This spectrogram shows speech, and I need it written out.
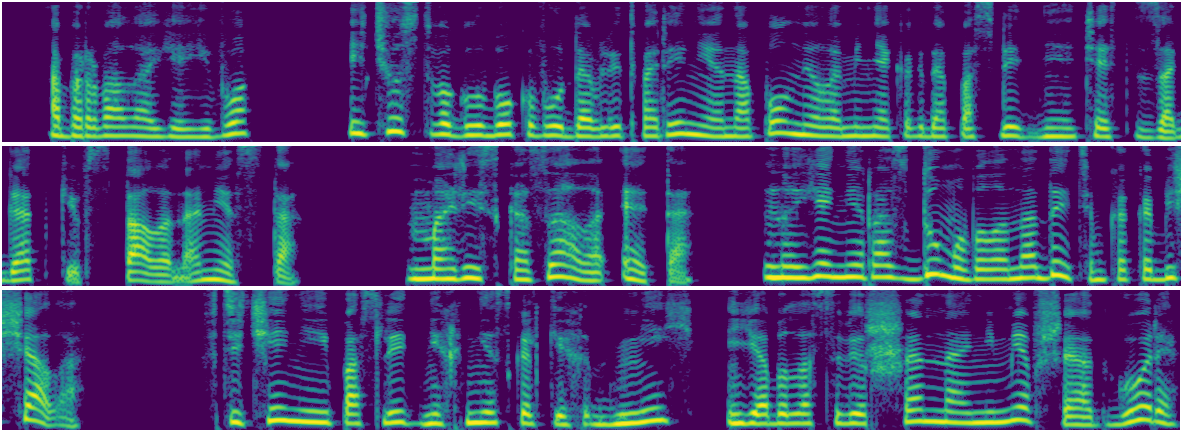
— оборвала я его, и чувство глубокого удовлетворения наполнило меня, когда последняя часть загадки встала на место. Мари сказала это, но я не раздумывала над этим, как обещала. В течение последних нескольких дней я была совершенно онемевшая от горя,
